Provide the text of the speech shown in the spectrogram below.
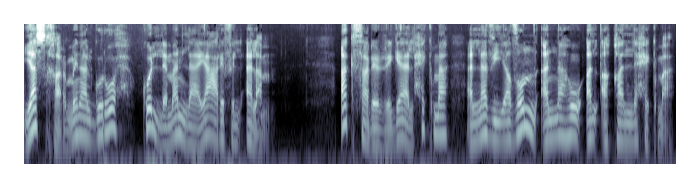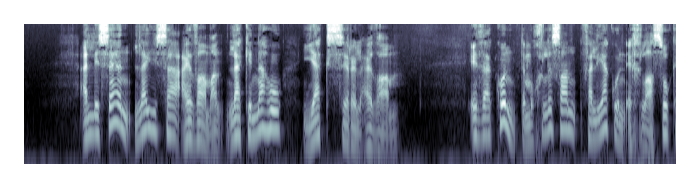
يسخر من الجروح كل من لا يعرف الألم. أكثر الرجال حكمة الذي يظن أنه الأقل حكمة. اللسان ليس عظاما لكنه يكسر العظام. إذا كنت مخلصا فليكن إخلاصك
